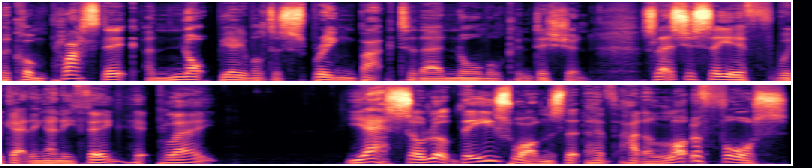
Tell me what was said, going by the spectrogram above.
become plastic and not be able to spring back to their normal condition. So let's just see if we're getting anything. Hit play. Yes, so look, these ones that have had a lot of force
